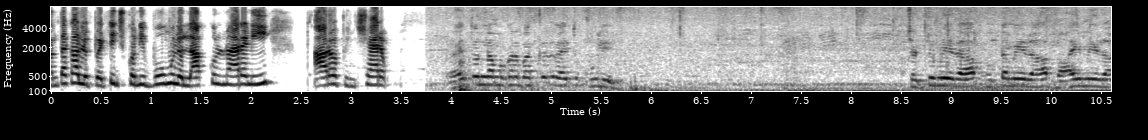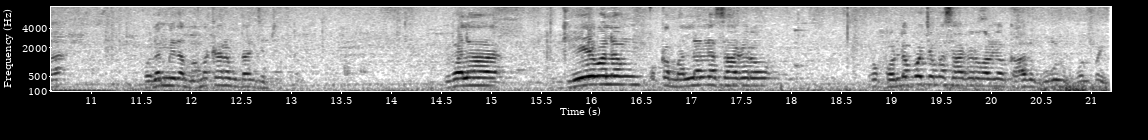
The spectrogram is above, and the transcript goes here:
సంతకాలు పెట్టించుకొని భూములు లాక్కున్నారని ఆరోపించారు. రైతును నమ్ముకుని బతికేది రైతు కూలీ చెట్టు మీద పుట్ట మీద బావి మీద పొలం మీద మమకారం ఉంటుందని చెప్పి ఇవాళ కేవలం ఒక మల్లన్న సాగరం ఒక కొండపోచమ్మ సాగర్ వల్ల కాదు భూములు కోల్పోయి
